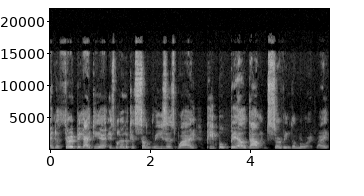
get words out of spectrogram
And the third big idea is we're going to look at some reasons why people bailed out in serving the Lord, right?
